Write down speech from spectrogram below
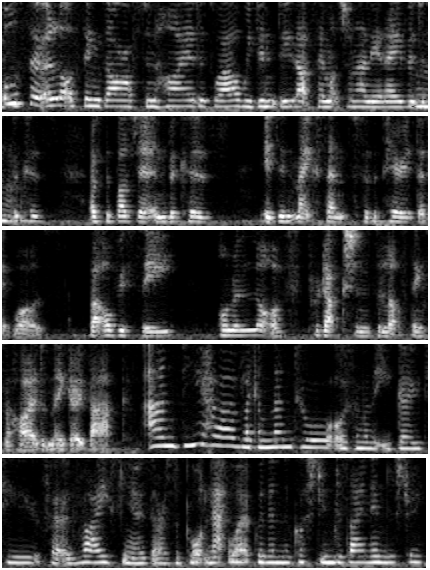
Also, a lot of things are often hired as well. We didn't do that so much on Ali and Ava just mm. because of the budget and because it didn't make sense for the period that it was. But obviously, on a lot of productions, a lot of things are hired and they go back. And do you have like a mentor or someone that you go to for advice? You know, is there a support network within the costume design industry?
